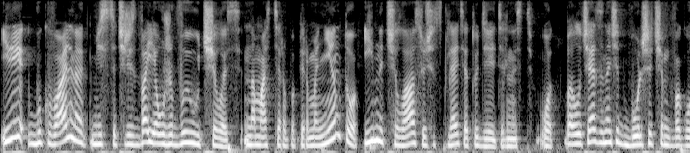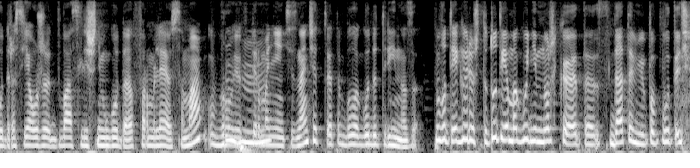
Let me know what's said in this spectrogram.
И буквально месяца через два я уже выучилась на мастера по перманенту и начала осуществлять эту деятельность. Вот. Получается, значит, больше, чем два года. Раз я уже два с лишним года оформляю сама в брови mm-hmm. в перманенте, значит, это было года три назад. Ну вот я говорю, что тут я могу немножко это с датами попутать.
